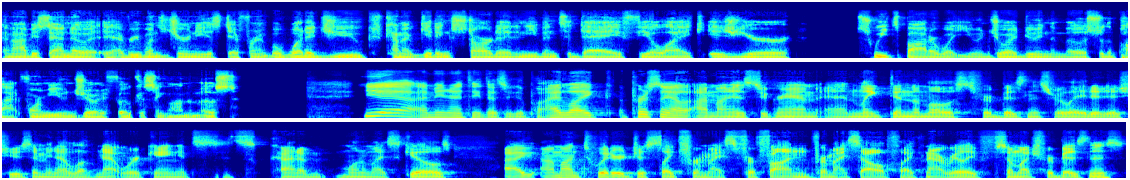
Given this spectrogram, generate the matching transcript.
and obviously i know everyone's journey is different but what did you kind of getting started and even today feel like is your sweet spot or what you enjoy doing the most or the platform you enjoy focusing on the most? Yeah, I mean, I think that's a good point. I like personally, I'm on Instagram and LinkedIn the most for business related issues. I mean, I love networking. It's it's kind of one of my skills. I, I'm on Twitter just like for my for fun for myself, like not really so much for business.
